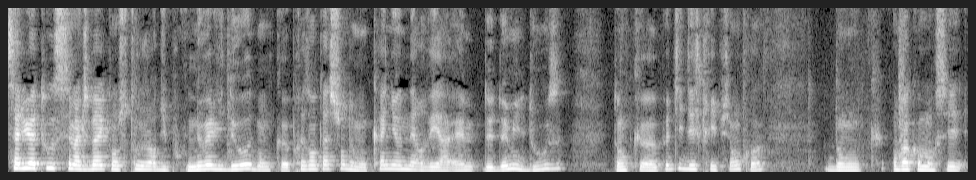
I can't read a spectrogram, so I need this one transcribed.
Salut à tous, c'est Max Bike, on se retrouve aujourd'hui pour une nouvelle vidéo, donc euh, présentation de mon Canyon RVAM de 2012. Donc euh, petite description quoi. Donc on va commencer.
